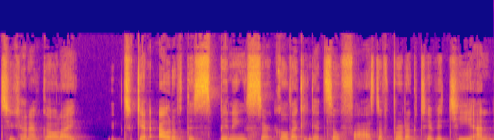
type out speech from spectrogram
to kind of go like, to get out of this spinning circle that can get so fast of productivity and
